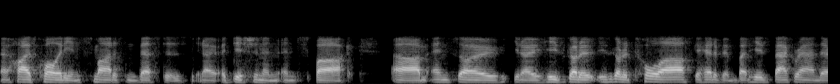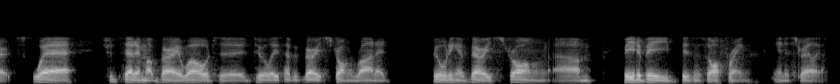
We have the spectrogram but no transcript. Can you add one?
highest quality and smartest investors, you know, Addition and, and Spark. Um, and so, you know, he's got a he's got a tall ask ahead of him, but his background there at Square should set him up very well to to at least have a very strong run at building a very strong um, B2B business offering in Australia.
